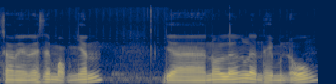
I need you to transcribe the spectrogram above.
sau này nó sẽ mọc nhánh và nó lớn lên thì mình uống.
